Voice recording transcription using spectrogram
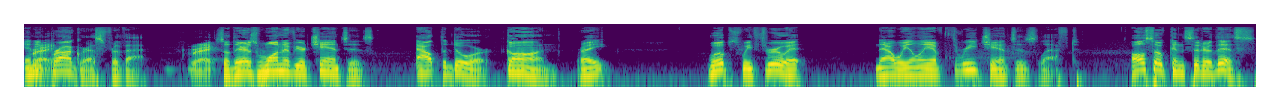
any Right. progress for that. Right. So there's one of your chances. Out the door. Gone, right? Whoops, we threw it. Now we only have 3 chances left. Also consider this.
